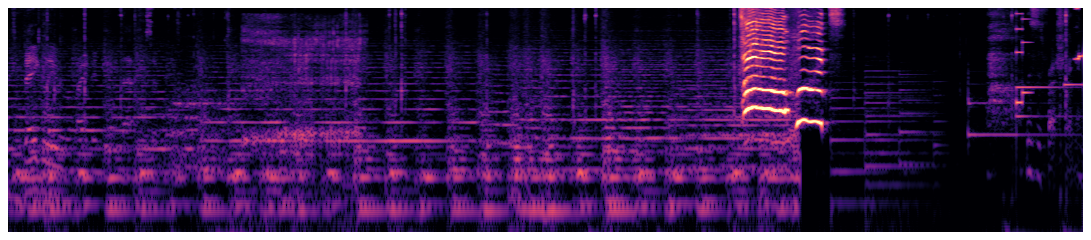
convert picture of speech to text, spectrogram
it's vaguely reminded me of that for some reason. oh, what? this is frustrating.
